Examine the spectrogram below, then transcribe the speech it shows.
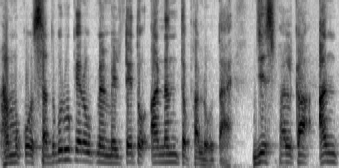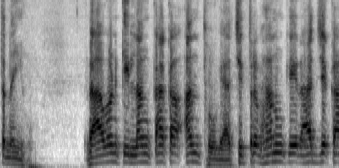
हमको सदगुरु के रूप में मिलते तो अनंत फल होता है। जिस फल का अंत नहीं हो। रावण की लंका का अंत हो गया, चित्रभानु के राज्य का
